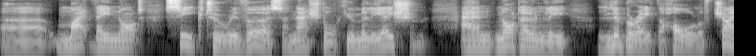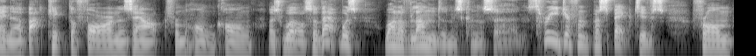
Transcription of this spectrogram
Uh, might they not seek to reverse a national humiliation and not only liberate the whole of China, but kick the foreigners out from Hong Kong as well? So that was one of London's concerns. Three different perspectives from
